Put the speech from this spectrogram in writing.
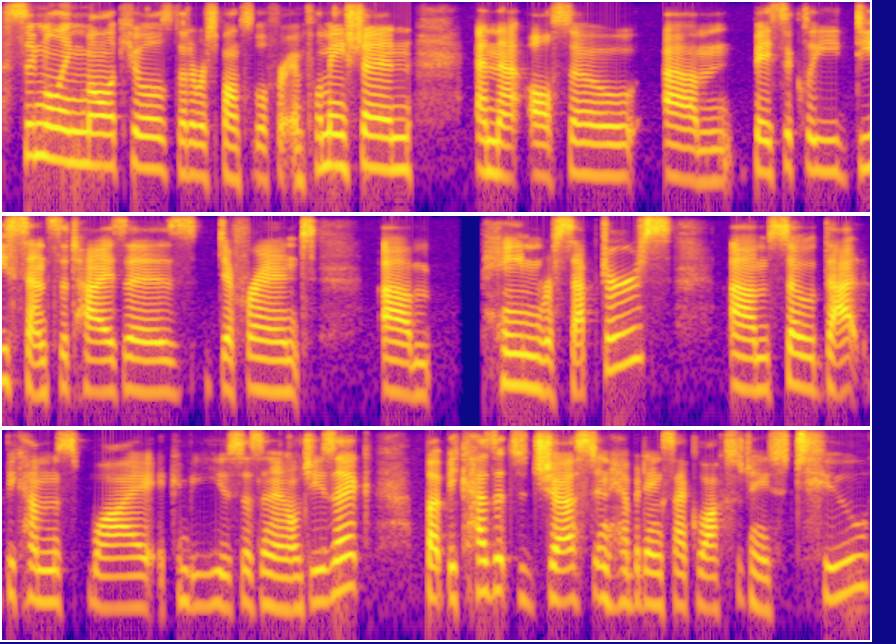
signaling molecules that are responsible for inflammation, and that also um, basically desensitizes different um, pain receptors. Um, so that becomes why it can be used as an analgesic. But because it's just inhibiting cyclooxygenase 2,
